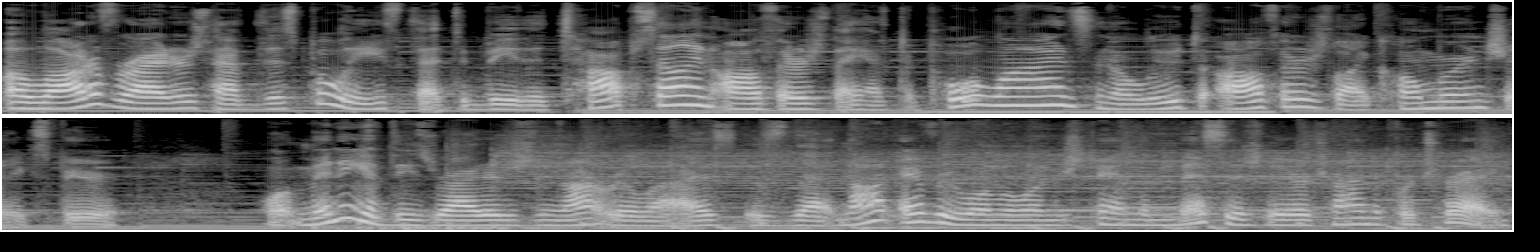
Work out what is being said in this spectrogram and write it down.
A lot of writers have this belief that to be the top selling authors, they have to pull lines and allude to authors like Homer and Shakespeare. What many of these writers do not realize is that not everyone will understand the message they are trying to portray.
